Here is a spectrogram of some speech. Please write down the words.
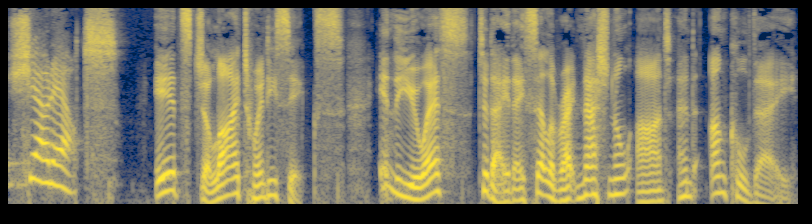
Shout outs. It's July 26. In the US, today they celebrate National Aunt and Uncle Day,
